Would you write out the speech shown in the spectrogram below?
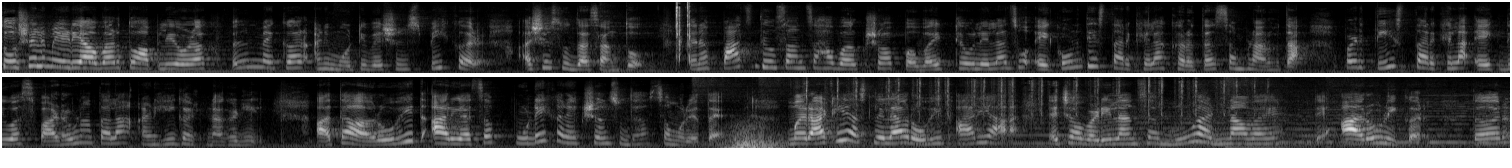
सोशल मीडियावर तो आपली ओळख फिल्म मेकर आणि मोटिवेशन स्पीकर अशी सुद्धा सांगतो. त्यानं पाच दिवसांचा हा वर्कशॉप पवईत ठेवलेला जो एकोणतीस तारखेला खरं तर संपणार होता. पण तीस तारखेला एक दिवस वाढवण्यात आला आणि ही घटना घडली. आता रोहित आर्याचं पुणे कनेक्शन सुद्धा समोर येत आहे मराठी असलेल्या रोहित आर्या त्याच्या वडिलांचं मूळ आडनाव आहे ते आरोळीकर. तर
